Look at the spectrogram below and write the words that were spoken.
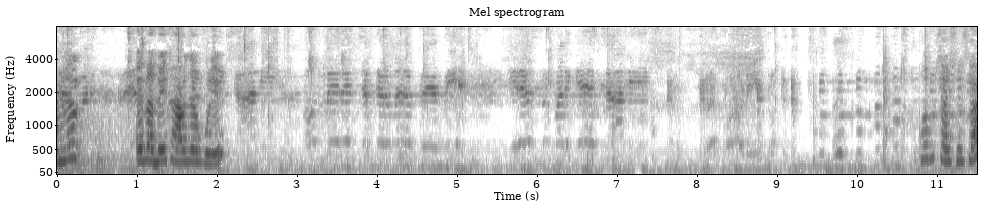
আমরা এভাবেই খাওয়া দাওয়া করি। খুব টেস্ট হয়েছে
